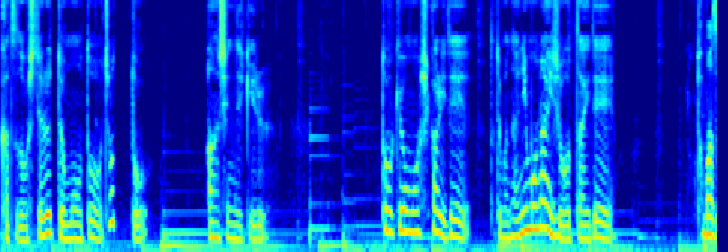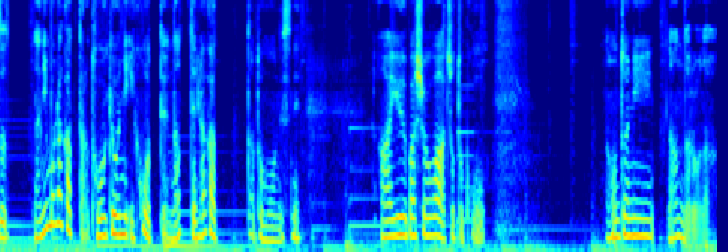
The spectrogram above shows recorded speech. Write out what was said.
活動してるって思うとちょっと安心できる東京もしかりで例えば何もない状態でとまず何もなかったら東京に行こうってなってなかったと思うんですね。ああいう場所はちょっとこう、本当に、なんだろうな。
